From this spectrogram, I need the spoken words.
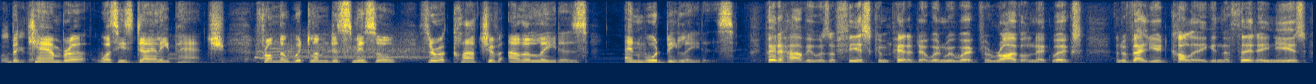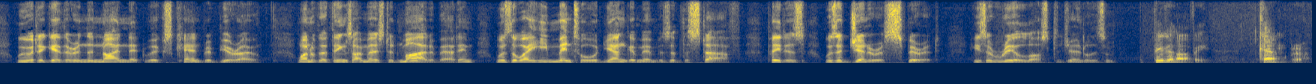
But Canberra was his daily patch, from the Whitlam dismissal through a clutch of other leaders and would-be leaders. Peter Harvey was a fierce competitor when we worked for rival networks and a valued colleague in the 13 years we were together in the Nine Networks Canberra Bureau. One of the things I most admired about him was the way he mentored younger members of the staff. Peter's was a generous spirit. He's a real loss to journalism. Peter Harvey, Canberra.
